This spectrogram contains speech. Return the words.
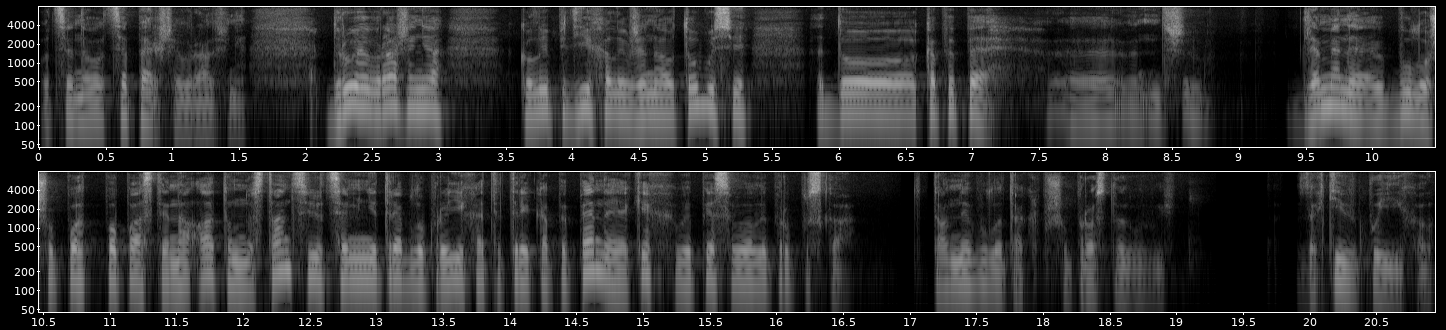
Оце, це перше враження. Друге враження, коли під'їхали вже на автобусі до КПП. Е, Для мене було, щоб попасти на атомну станцію, це мені треба було проїхати три КПП, на яких виписували пропуска. Там не було так, що просто захотів і поїхав.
